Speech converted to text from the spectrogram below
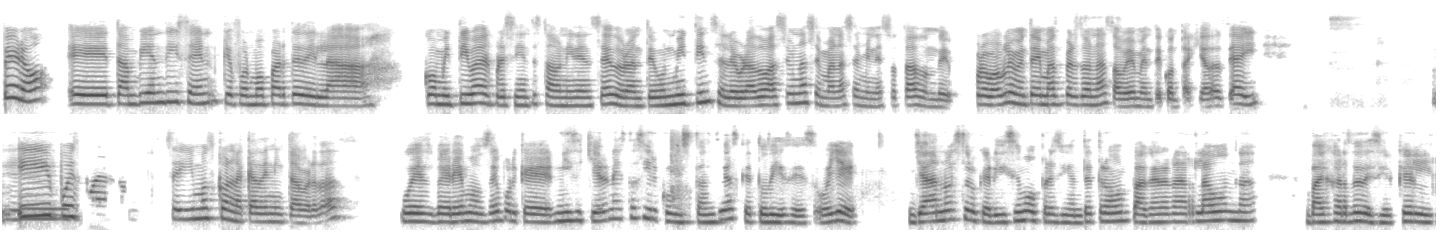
pero eh, también dicen que formó parte de la comitiva del presidente estadounidense durante un meeting celebrado hace unas semanas en Minnesota, donde probablemente hay más personas, obviamente, contagiadas de ahí. Y mm. pues bueno, seguimos con la cadenita, ¿verdad? Pues veremos, ¿eh? Porque ni siquiera en estas circunstancias que tú dices, oye, ya nuestro queridísimo presidente Trump va a agarrar la onda, va a dejar de decir que el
